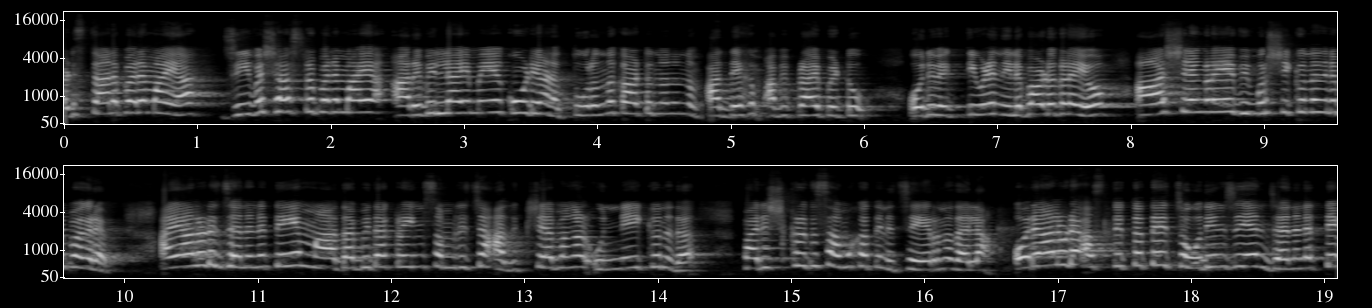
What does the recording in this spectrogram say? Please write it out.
അടിസ്ഥാനപരമായ ജീവശാസ്ത്രപരമായ അറിവില്ലായ്മയെ കൂടിയാണ് തുറന്നു കാട്ടുന്നതെന്നും അദ്ദേഹം അഭിപ്രായപ്പെട്ടു. ഒരു വ്യക്തിയുടെ നിലപാടുകളെയോ ആശയങ്ങളെയോ വിമർശിക്കുന്നതിന് പകരം അയാളുടെ ജനനത്തെയും മാതാപിതാക്കളെയും സംബന്ധിച്ച അധിക്ഷേപങ്ങൾ ഉന്നയിക്കുന്നത് പരിഷ്കൃത സമൂഹത്തിന് ചേർന്നതല്ല. ഒരാളുടെ അസ്തിത്വത്തെ ചോദ്യം ചെയ്യാൻ ജനനത്തെ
